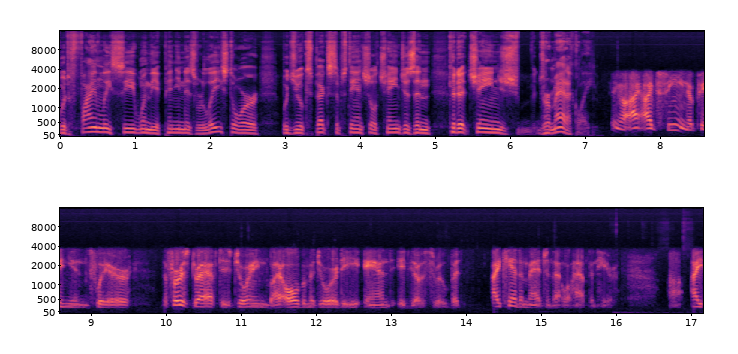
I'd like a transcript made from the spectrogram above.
would finally see when the opinion is released, or would you expect substantial changes? And could it change dramatically? You know, I, I've seen opinions where the first draft is joined by all the majority and it goes through, but I can't imagine that will happen here. Uh, I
